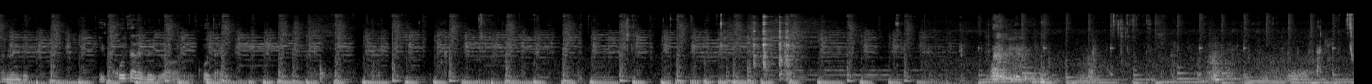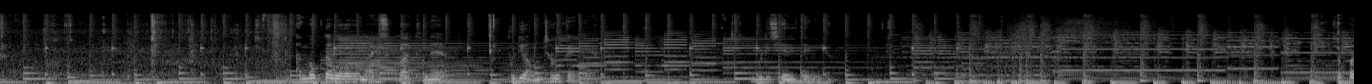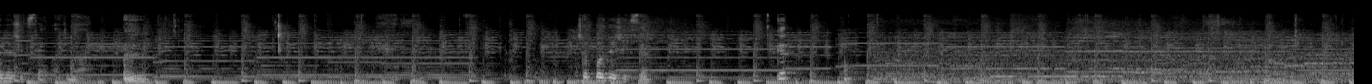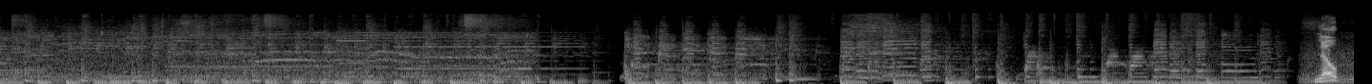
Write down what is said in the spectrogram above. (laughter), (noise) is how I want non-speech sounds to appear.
저는 이제 이 고다리를 좋아해요 고다리 안 먹다 먹으면 맛있을 것 같은데 물이 엄청 땡겨요. 물이 제일 땡겨 번째 식사 마지막 첫 번째 식사. 끝! Nope.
